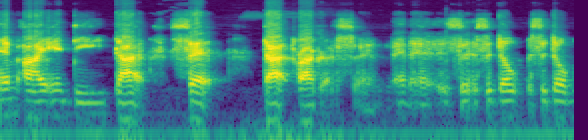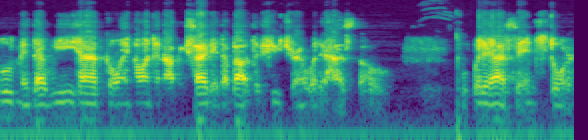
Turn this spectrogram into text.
m i n d dot set dot progress and, and it's, a, it's a dope it's a dope movement that we have going on and i'm excited about the future and what it has to hold what it has in store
